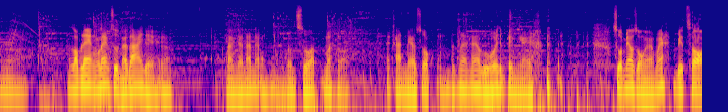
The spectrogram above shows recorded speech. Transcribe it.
อ่ารอบแรกแรกสุดนะได้เลยหลังจากนั้นนะโอ้โหโดนสวบมาก่อนอาการแมวสวบเพื่อนๆน่ารู้ว่าจะเป็นไงสวบแมวส่งไหมเบ็ดสอง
